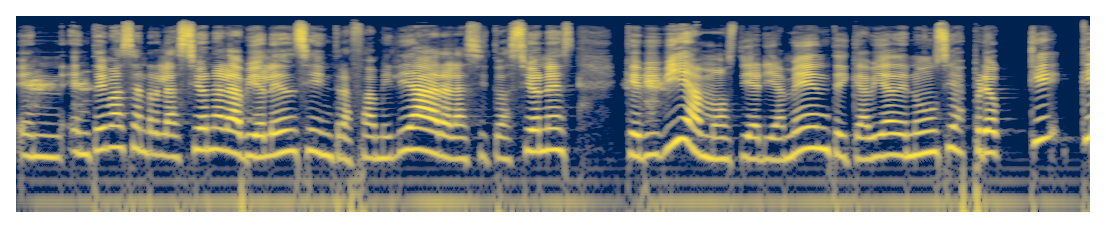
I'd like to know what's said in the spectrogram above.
en, temas en relación a la violencia intrafamiliar, a las situaciones que vivíamos diariamente y que había denuncias, pero ¿qué, qué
